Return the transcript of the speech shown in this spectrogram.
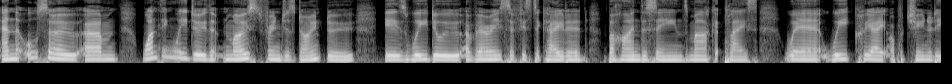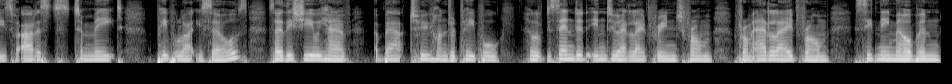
And also, um, one thing we do that most fringes don't do is we do a very sophisticated behind the scenes marketplace where we create opportunities for artists to meet people like yourselves. So this year we have about 200 people who have descended into Adelaide Fringe from from Adelaide, from Sydney, Melbourne,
